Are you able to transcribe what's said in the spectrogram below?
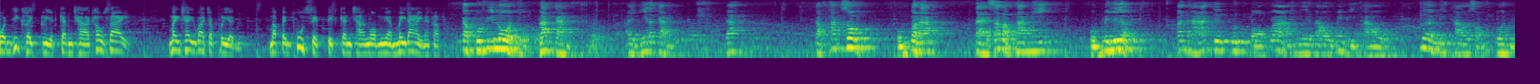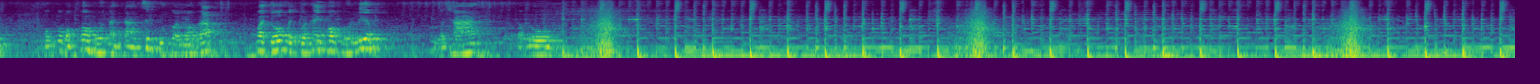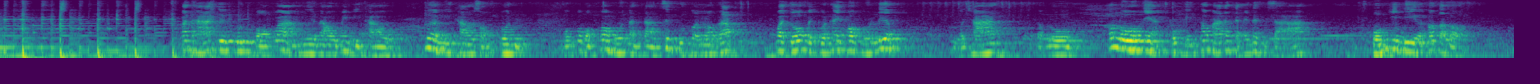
คนที่เคยเกลียดกัญชาเข้าไส้ ไม่ใช่ว่าจะเปลี่ยนมาเป็นผู้เสพติดกัญชางอมแงมไม่ได้นะครับ กับคุณวิโรจน์รักกันเอาอย่างนี้แล้วกันนะกับพักส้มผมก็รัก แต่สำหรับทางนี้ผมไม่เลือก ปัญหาคือคุณบอกว่ามือเราไม่มีเทาเมื่อมีเทาสองคน ผมก็บอกข้อมูลต่างๆ ซึ่งคุณก็ยอมรับว่าโจ๊กเป็นคนให้ข้อมูลเรื่องหัวช้างกับโลง คือคุณบอกว่ามือเราไม่มีเทาเมื่อมีเทาสองคน ผมก็บอกข้อมูลต่างๆ ซึ่งคุณก็ยอมรับ ว่าโจ๊กเป็นคนให้ข้อมูลเรื่องหัวช้างกับโลงเพราะโลงเนี่ยผมเห็นเข้ามาตั้งแต่เป็นนักศึกษา ผมยินดีกับเขาตลอด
